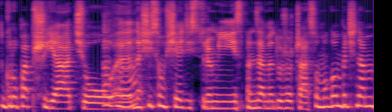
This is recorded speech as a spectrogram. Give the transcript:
grupa przyjaciół, y, mhm. nasi sąsiedzi, z którymi spędzamy dużo czasu, mogą być nam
